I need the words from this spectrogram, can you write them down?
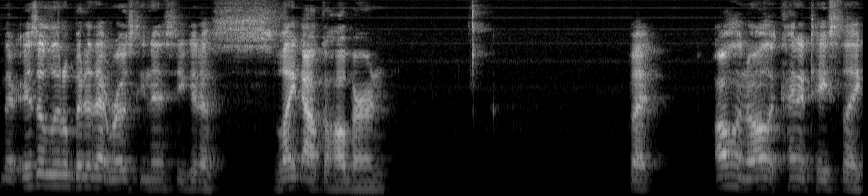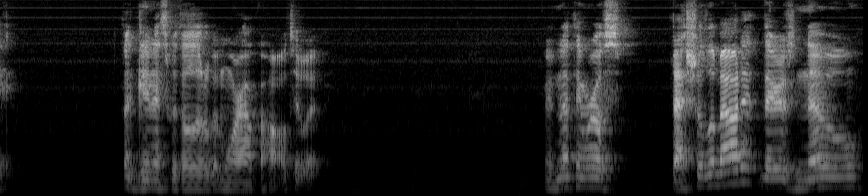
There is a little bit of that roastiness. You get a slight alcohol burn. But all in all, it kind of tastes like a Guinness with a little bit more alcohol to it. There's nothing real special about it. There's no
